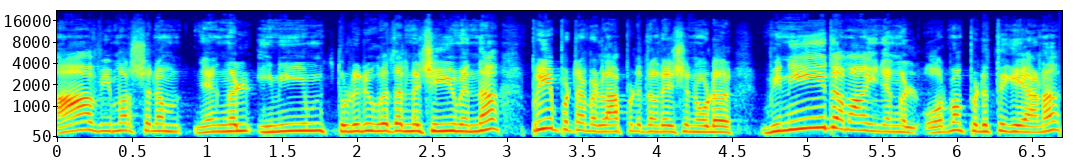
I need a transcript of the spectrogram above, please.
ആ വിമർശനം ഞങ്ങൾ ഇനിയും തുടരുക തന്നെ ചെയ്യും. ചെയ്യുമെന്ന് പ്രിയപ്പെട്ട വെള്ളാപ്പള്ളി നടേശനോട് വിനീതമായി ഞങ്ങൾ ഓർമ്മപ്പെടുത്തുകയാണ്.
